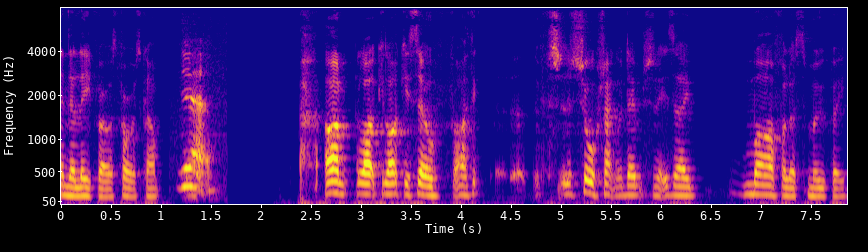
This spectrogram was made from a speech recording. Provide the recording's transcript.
in the lead role as Forrest Gump. yeah, Um, like like yourself, I think uh, Shawshank Redemption is a marvelous movie.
